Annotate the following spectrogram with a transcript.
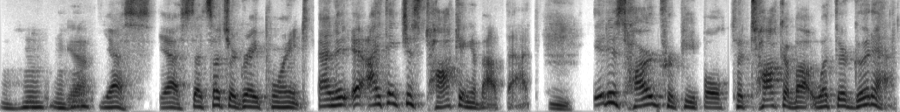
Mm-hmm, mm-hmm. Yeah. Yes. Yes. That's such a great point. And it, I think just talking about that. Mm. It is hard for people to talk about what they're good at.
